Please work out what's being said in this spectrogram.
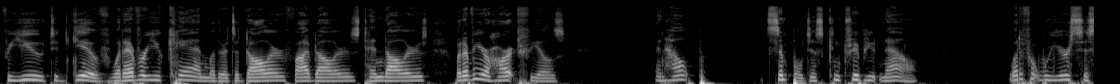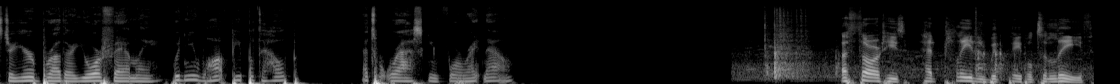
for you to give whatever you can, whether it's a dollar, five dollars, ten dollars, whatever your heart feels, and help. It's simple. Just contribute now. What if it were your sister, your brother, your family? Wouldn't you want people to help? That's what we're asking for right now. Authorities had pleaded with people to leave.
